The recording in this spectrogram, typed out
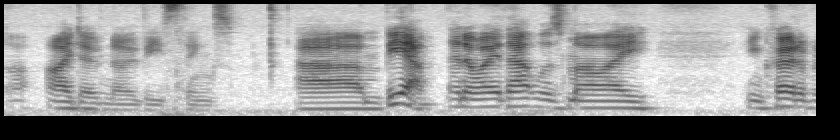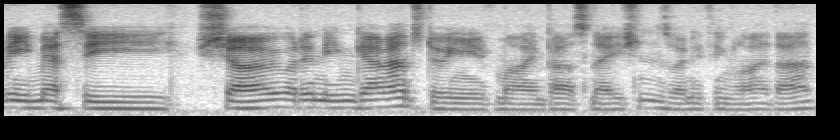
I- I don't know these things. Um, but yeah, anyway, that was my incredibly messy show. I didn't even get around to doing any of my impersonations or anything like that,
